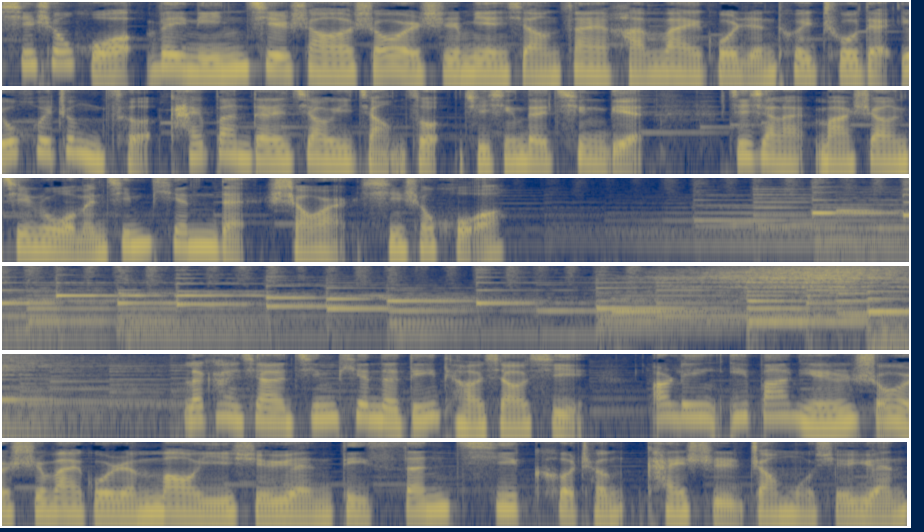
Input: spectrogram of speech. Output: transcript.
新生活为您介绍首尔市面向在韩外国人推出的优惠政策、开办的教育讲座、举行的庆典。接下来，马上进入我们今天的首尔新生活。来看一下今天的第一条消息：二零一八年首尔市外国人贸易学院第三期课程开始招募学员。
